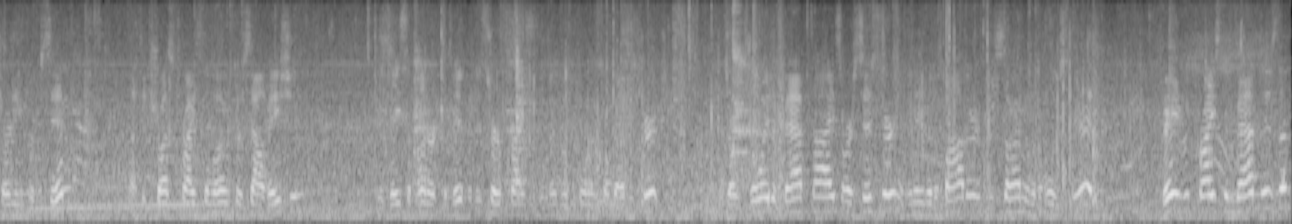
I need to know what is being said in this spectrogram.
turning from sin uh, to trust Christ alone for salvation, and based upon her commitment to serve Christ as a member of Cornerstone Baptist Church, it's our joy to baptize our sister in the name of the Father, the Son, and the Holy Spirit buried with Christ in baptism,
